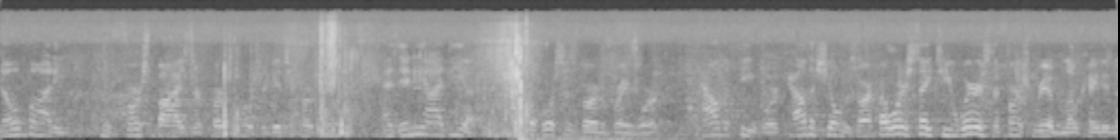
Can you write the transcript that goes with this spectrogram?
nobody who first buys their first horse or gets a first horse has any idea how the horse's vertebrae work, how the feet work, how the shoulders are. If I were to say to you, where is the first rib located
